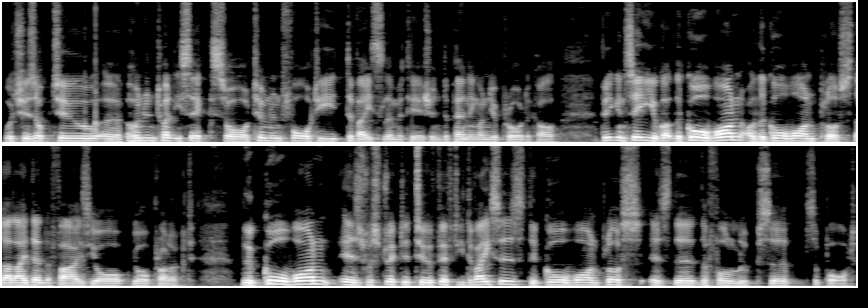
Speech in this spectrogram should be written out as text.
which is up to uh, 126 or 240 device limitation depending on your protocol. But you can see you've got the Go 1 or the Go 1 Plus that identifies your, your product. The Go 1 is restricted to 50 devices. The Go 1 Plus is the, the full loop su support.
